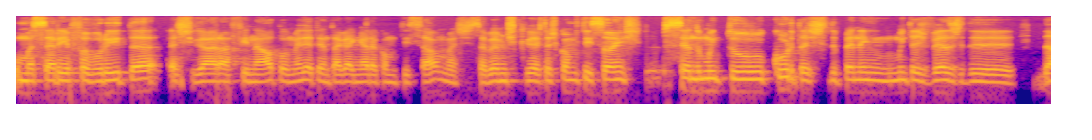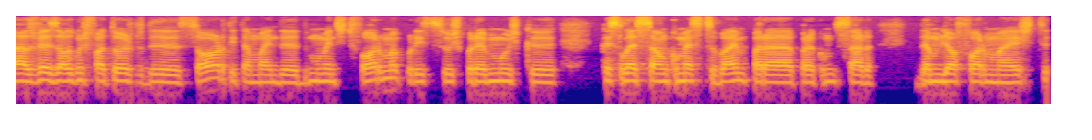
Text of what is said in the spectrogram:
uma série favorita a chegar à final, pelo menos a tentar ganhar a competição, mas sabemos que estas competições, sendo muito curtas, dependem muitas vezes de, de às vezes, alguns fatores de sorte e também de, de momentos de forma, por isso esperemos que, que a seleção comece bem para, para começar da melhor forma este,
